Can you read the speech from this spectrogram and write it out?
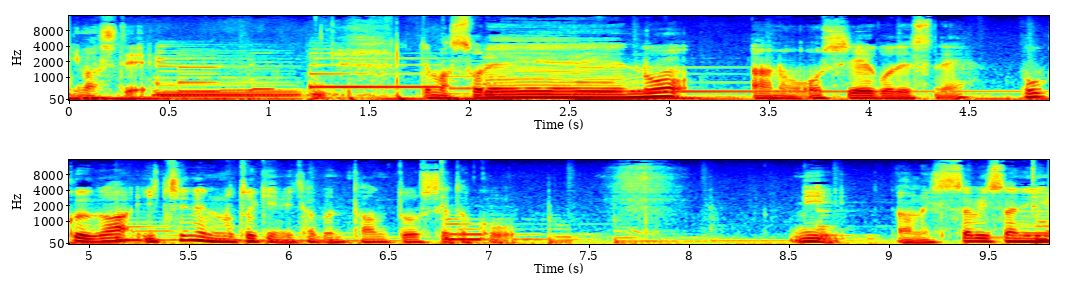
いまして。でまあそれのあの教え子ですね。僕が1年の時に多分担当してた子にあの久々に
